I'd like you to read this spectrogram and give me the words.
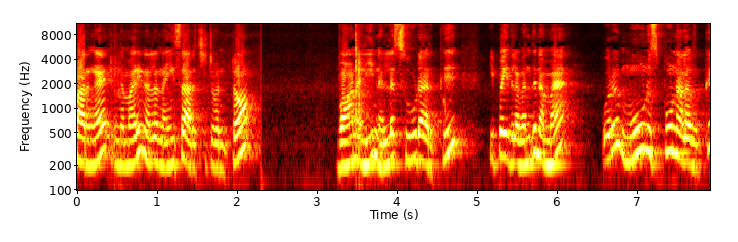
பாருங்கள் இந்த மாதிரி நல்லா நைஸாக அரைச்சிட்டு வந்துட்டோம். வானலி நல்ல சூடாக இருக்குது இப்போ இதில் வந்து நம்ம ஒரு மூணு ஸ்பூன் அளவுக்கு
